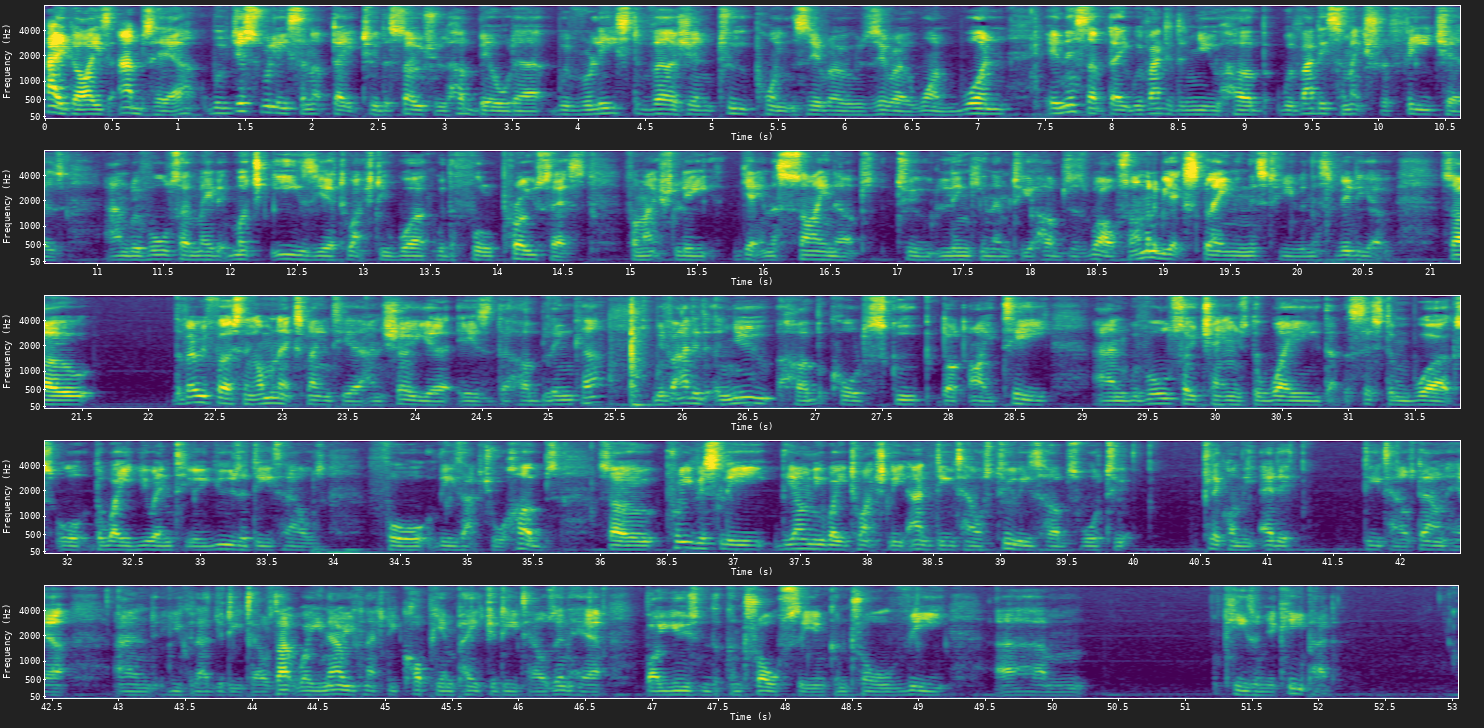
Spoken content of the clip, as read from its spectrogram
Hey guys, Abs here. We've just released an update to the Social Hub Builder. We've released version 2.0011. In this update, we've added a new hub, we've added some extra features, and we've also made it much easier to actually work with the full process from actually getting the sign-ups to linking them to your hubs as well. So I'm going to be explaining this to you in this video. So the very first thing I'm going to explain to you and show you is the hub linker. We've added a new hub called scoop.it and we've also changed the way that the system works or the way you enter your user details for these actual hubs. So previously the only way to actually add details to these hubs was to click on the edit details down here and you can add your details that way. Now you can actually copy and paste your details in here by using the control C and control V um, keys on your keypad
